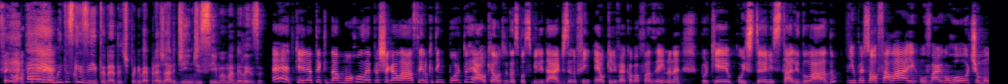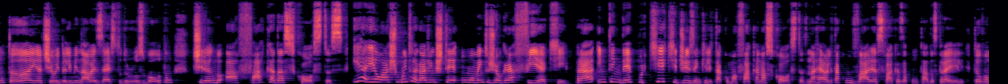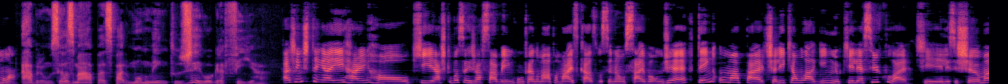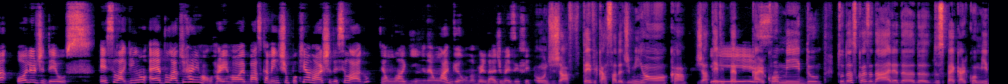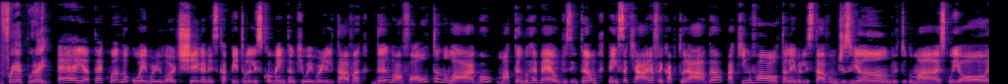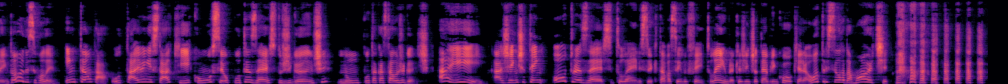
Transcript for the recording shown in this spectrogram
Sei lá. É, é muito esquisito, né? Do tipo, ele vai pra Jardim de cima, mas beleza. É, porque ele ia ter que dar mó rolê pra chegar lá, sendo que tem Porto Real, que é outra das possibilidades, e no fim é o que ele vai acabar fazendo, né? Porque o Stannis está ali do lado. E o pessoal fala, ah, o Vargo Holt, o Montanha, tinham ido eliminar o exército do Roose Bolton, tirando a faca das costas. E aí eu acho muito legal a gente ter um momento geografia aqui, pra entender por que que dizem que ele tá com uma faca nas costas. Na real, ele tá com várias facas apontadas para ele. Então vamos lá. Abram os seus mapas para o momento Geografia. A gente tem aí Harren Hall, que acho que vocês já sabem encontrar no mapa, mas caso você não saiba onde é, tem uma parte ali que é um laguinho que ele é circular, que ele se chama Olho de Deus. Esse laguinho é do lado de Harrenhal. Harrenhal é basicamente um pouquinho a norte desse lago. É um laguinho, né? Um lagão, na verdade, mas enfim. Onde já teve caçada de minhoca, já teve Isso. pé carcomido. Todas as coisas da área da, da, dos pé carcomido foi aí por aí. É, e até quando o Amory Lord chega nesse capítulo, eles comentam que o Amory ele tava dando a volta no lago, matando rebeldes. Então, pensa que a área foi capturada aqui em volta. Lembra? Eles estavam desviando e tudo mais, com Ioren, todo esse rolê. Então tá, o Tywin está aqui com o seu puta exército gigante num puta castelo gigante. Aí, a gente tem outro exército Lannister que estava sendo feito. Lembra que a gente até brincou que era outra estrela da morte?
